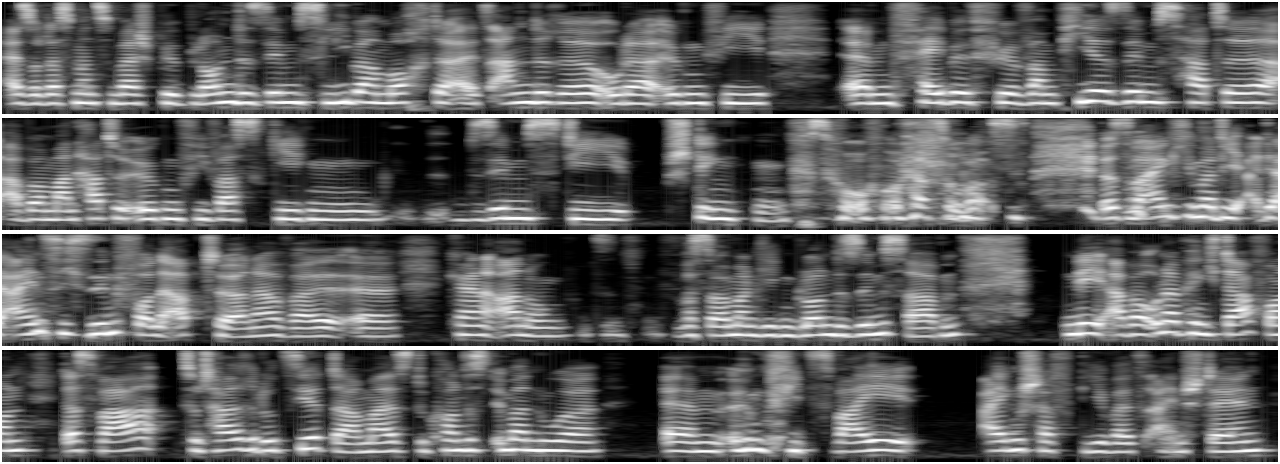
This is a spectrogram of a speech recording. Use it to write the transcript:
Also, dass man zum Beispiel blonde Sims lieber mochte als andere oder irgendwie ähm, Fable für Vampir-Sims hatte, aber man hatte irgendwie was gegen Sims, die stinken, so oder sowas. Das war eigentlich immer die, der einzig sinnvolle Abturner, weil, äh, keine Ahnung, was soll man gegen blonde Sims haben? Nee, aber unabhängig davon, das war total reduziert damals. Du konntest immer nur ähm, irgendwie zwei Eigenschaften jeweils einstellen.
